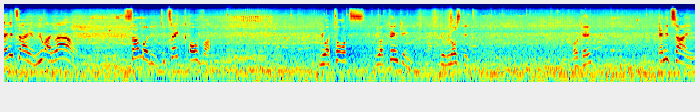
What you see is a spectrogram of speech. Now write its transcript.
anytime you allow somebody to take over your thoughts, your thinking, you've lost it. Okay? Anytime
